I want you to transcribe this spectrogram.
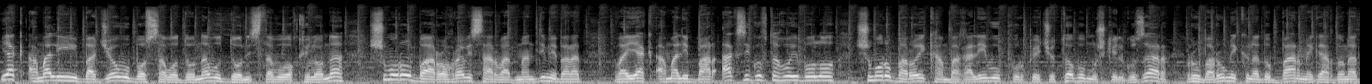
як амали баҷову босаводонаву дониставу оқилона шуморо ба роҳрави сарватмандӣ мебарад ва як амали баръакси гуфтаҳои боло шуморо барои камбағаливу пурпечутобу мушкилгузар рӯбарӯ мекунаду бармегардонад.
